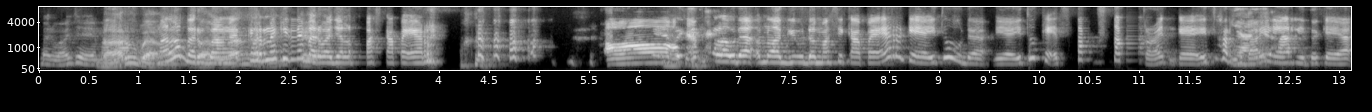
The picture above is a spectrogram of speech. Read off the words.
Baru aja ya. Baru banget. Malah baru, banget, karena Jadi kita kayak- baru aja lepas KPR. oh oke Ya, oke Kalau udah lagi udah masih KPR kayak itu udah ya itu kayak stuck stuck right kayak itu harus Iya, dibayar gitu kayak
